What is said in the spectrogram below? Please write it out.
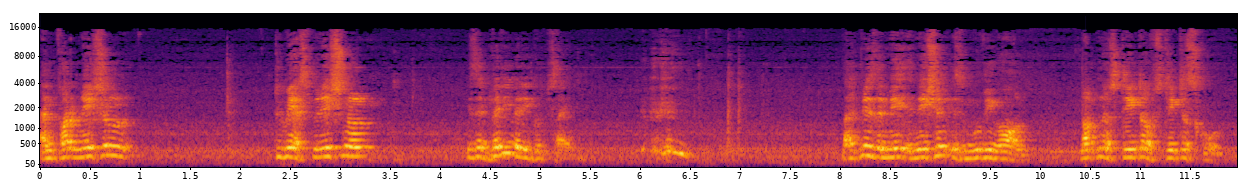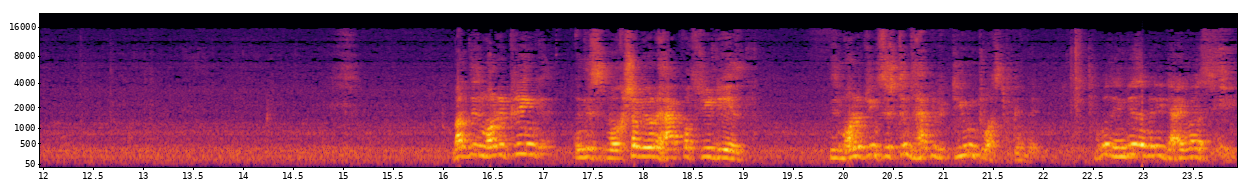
And for a nation to be aspirational is a very, very good sign. that means the na- nation is moving on, not in a state of status quo. But this monitoring in this workshop we're going to have for three days, these monitoring systems have to be tuned to us to convey. Because India is a very diverse.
